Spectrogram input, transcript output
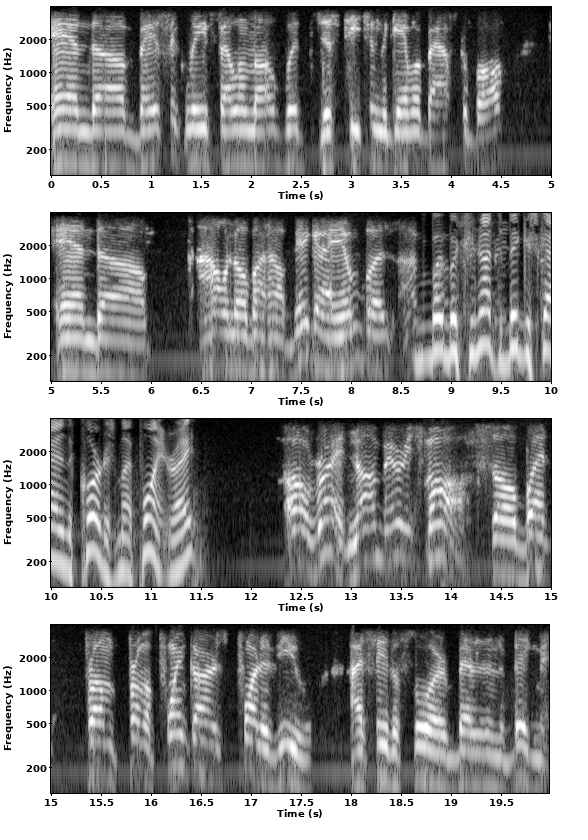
and uh, basically fell in love with just teaching the game of basketball. And uh, I don't know about how big I am, but I'm, But but you're not the biggest guy in the court, is my point, right? oh right, no, I'm very small. So, but from from a point guard's point of view, I see the floor better than the big man.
